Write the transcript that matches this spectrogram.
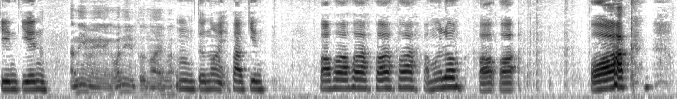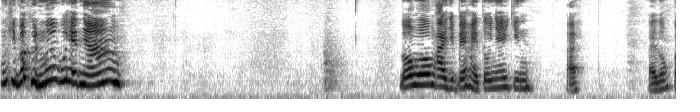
กินกิน อันนี้มันวันนี้ตัวน้อยปะอืมตัวน้อยเปล่ากิน พอพอพอพอพอเอามือลงพอพอออกมึงคิดมาขึ้นมือกูเห็นยังลงลงไอ้จะไปให้ตัวใหญ่กินไปไปลงไป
